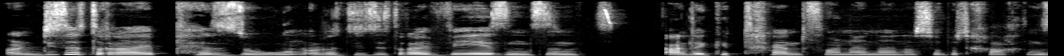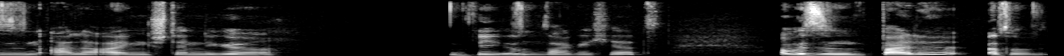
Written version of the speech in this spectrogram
Und diese drei Personen oder diese drei Wesen sind alle getrennt voneinander zu betrachten. Sie sind alle eigenständige Wesen, sage ich jetzt. Aber sie sind beide, also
